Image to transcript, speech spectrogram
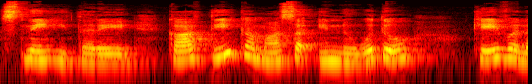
ಸ್ನೇಹಿತರೆ, ಕಾರ್ತೀಕ ಮಾಸ ಎನ್ನುವುದು ಕೇವಲ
